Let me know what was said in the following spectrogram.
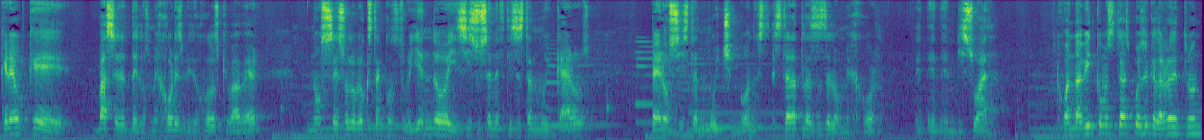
Creo que va a ser de los mejores videojuegos que va a haber. No sé, solo veo que están construyendo y sí sus NFTs están muy caros, pero sí están muy chingones. Star Atlas es de lo mejor en, visual. Juan David, ¿cómo estás? Puede ser que la red de Tron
